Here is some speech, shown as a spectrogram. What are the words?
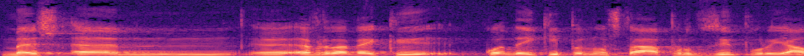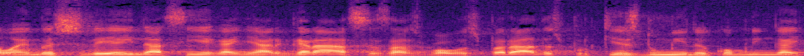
Mas um, a verdade é que quando a equipa não está a produzir por aí além, mas se vê ainda assim a ganhar graças às bolas paradas, porque as domina como ninguém,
